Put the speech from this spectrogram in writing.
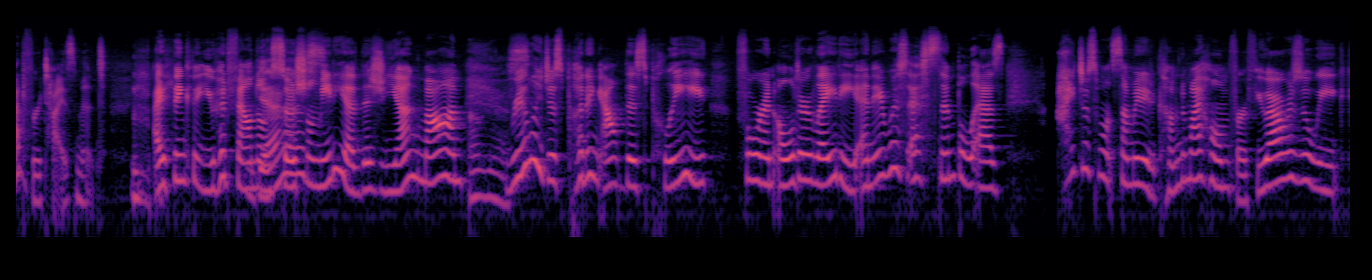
advertisement. I think that you had found on social media this young mom oh, yes. really just putting out this plea for an older lady. And it was as simple as I just want somebody to come to my home for a few hours a week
